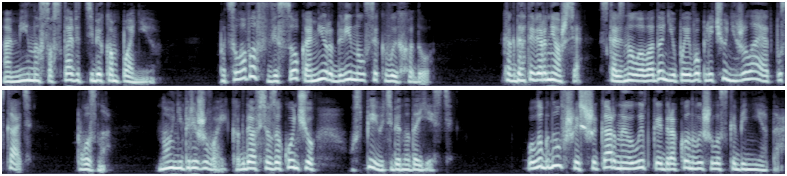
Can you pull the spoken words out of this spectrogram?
Амина составит тебе компанию. Поцеловав висок, Амир двинулся к выходу. «Когда ты вернешься?» — скользнула ладонью по его плечу, не желая отпускать. «Поздно. Но не переживай, когда все закончу, успею тебе надоесть. Улыбнувшись шикарной улыбкой, дракон вышел из кабинета.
